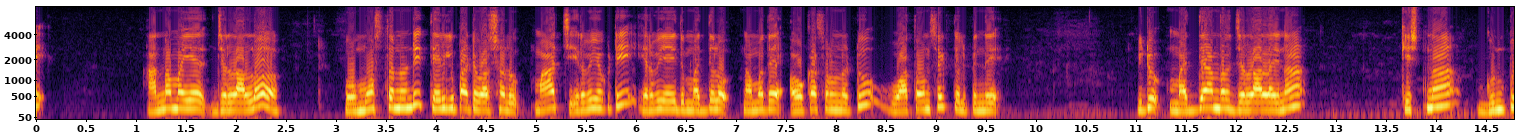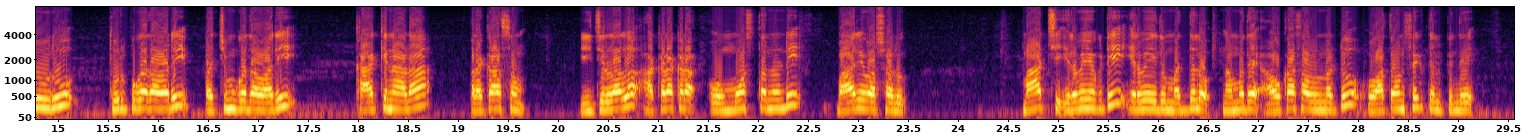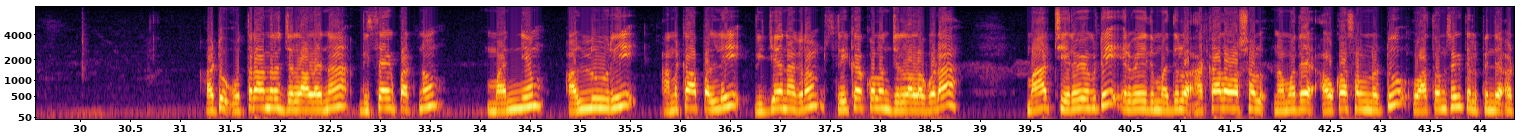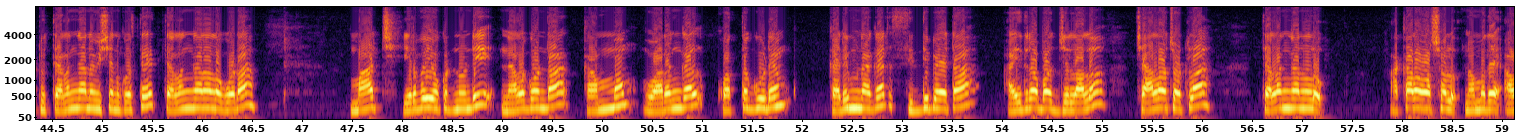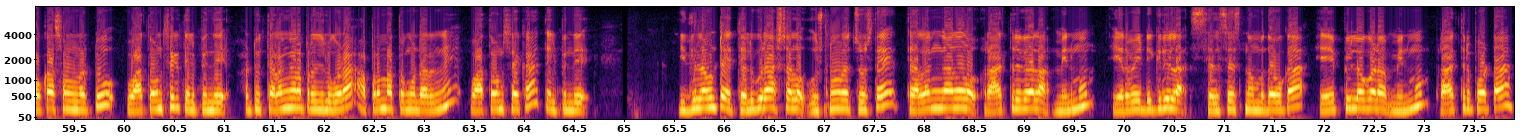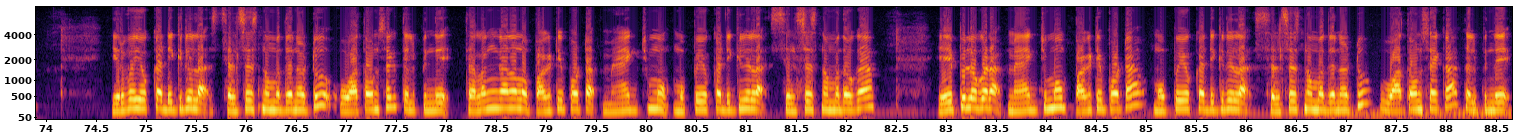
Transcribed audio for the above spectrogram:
అన్నమయ్య జిల్లాల్లో ఓ మోస్తరు నుండి తేలికపాటి వర్షాలు మార్చి ఇరవై ఒకటి ఇరవై ఐదు మధ్యలో నమోదే అవకాశాలు ఉన్నట్టు వాతావరణ శాఖ తెలిపింది. ఇటు మధ్యాంధ్ర జిల్లాలైన కృష్ణా గుంటూరు తూర్పుగోదావరి పశ్చిమ గోదావరి కాకినాడ ప్రకాశం. ఈ జిల్లాలో అక్కడక్కడ ఓ మోస్త నుండి భారీ వర్షాలు. మార్చి ఇరవై ఒకటి ఇరవై ఐదు మధ్యలో నమ్మదే అవకాశాలు ఉన్నట్టు వాతావరణ శాఖ తెలిపింది. అటు ఉత్తరాంధ్ర జిల్లాలైన విశాఖపట్నం మన్యం అల్లూరి అనకాపల్లి విజయనగరం శ్రీకాకుళం జిల్లాలో కూడా మార్చి ఇరవై ఒకటి ఇరవై ఐదు మధ్యలో అకాల వర్షాలు నమోదే అవకాశాలు ఉన్నట్టు వాతావరణ శాఖ తెలిపింది. అటు తెలంగాణ విషయానికి వస్తే తెలంగాణలో కూడా మార్చ్ ఇరవై ఒకటి నుండి నల్గొండ ఖమ్మం వరంగల్ కొత్తగూడెం కరీంనగర్ సిద్దిపేట హైదరాబాద్ జిల్లాలో చాలా చోట్ల తెలంగాణలో అకాల వర్షాలు నమోదే అవకాశాలు ఉన్నట్టు వాతావరణ శాఖ తెలిపింది. అటు తెలంగాణ ప్రజలు కూడా అప్రమత్తంగా ఉండాలని వాతావరణ శాఖ తెలిపింది. ఇదిలా ఉంటే తెలుగు రాష్ట్రాల ఉష్ణోగ్రత చూస్తే తెలంగాణలో రాత్రి వేళ మినిమం ఇరవై డిగ్రీల సెల్సియస్ నమోదవగా ఏపీలో కూడా మినిమం రాత్రిపూట ఇరవై ఒక్క డిగ్రీల సెల్సియస్ నమోదైనట్టు వాతావరణ శాఖ తెలిపింది. తెలంగాణలో పగటిపూట మ్యాక్సిమం ముప్పై ఒక్క డిగ్రీల సెల్సియస్ నమోదవగా ఏపీలో కూడా మ్యాక్సిమం పగటిపూట ముప్పై ఒక్క డిగ్రీల సెల్సియస్ నమోదైనట్టు వాతావరణ శాఖ తెలిపింది.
